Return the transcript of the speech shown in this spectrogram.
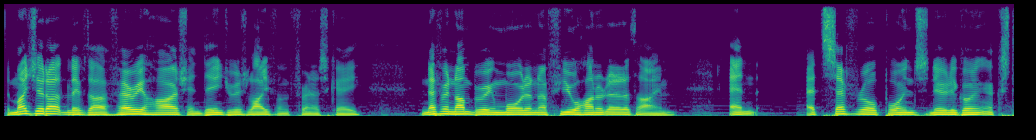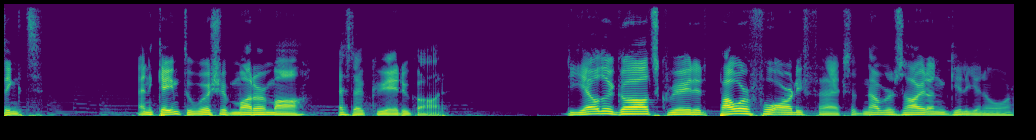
The Mahjarrat lived a very harsh and dangerous life on Freneskae, never numbering more than a few hundred at a time, and at several points nearly going extinct, and came to worship Mother Mah as their creator god. The Elder Gods created powerful artifacts that now reside on Gielinor.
